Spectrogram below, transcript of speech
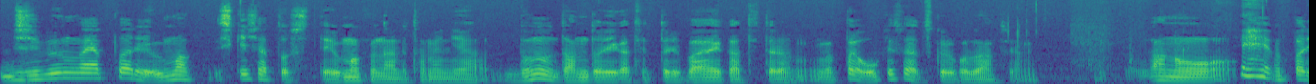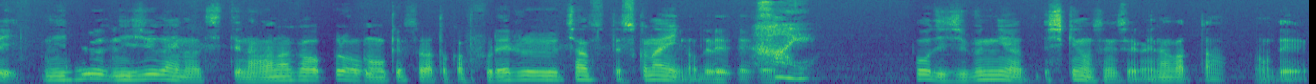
自分がやっぱりうまく指揮者として上手くなるためにはどの段取りが手っ取り早いかって言ったらやっぱりオーケストラ作ることなんですよね。あの、やっぱり 20, 20代のうちってなかなかプロのオーケストラとか触れるチャンスって少ないので、はい、当時自分には指揮の先生がいなかったので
